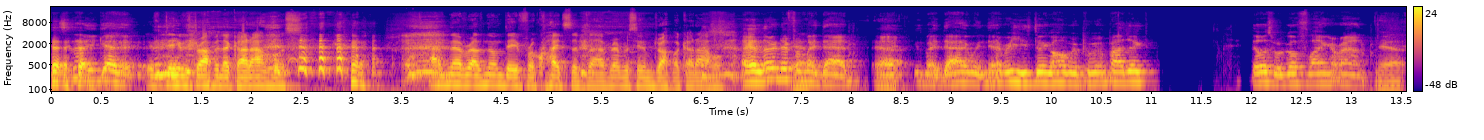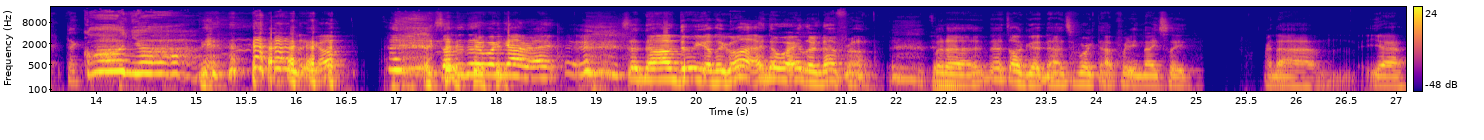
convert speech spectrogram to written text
this is how you get it. If Dave is dropping the carajos, I've never, I've known Dave for quite some time. I've never seen him drop a carajo. I learned it from Yeah. my dad. Yeah. My dad, whenever he's doing a home improvement project, those will go flying around. Yeah. Coño! like, oh, something didn't work out right. So now I'm doing it. I'm like, well, I know where I learned that from. But uh, that's all good. Now it's worked out pretty nicely. And um, yeah.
